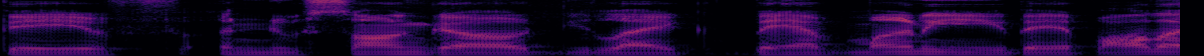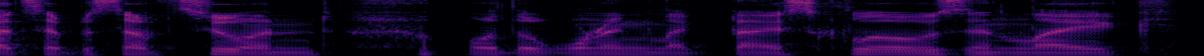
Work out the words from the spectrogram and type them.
they have a new song out, like they have money, they have all that type of stuff too, and or they're wearing like nice clothes and like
